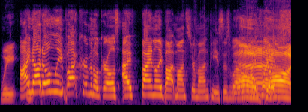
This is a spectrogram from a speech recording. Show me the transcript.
We I not only bought Criminal Girls, I finally bought Monster Monpiece as well. Oh, I God.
